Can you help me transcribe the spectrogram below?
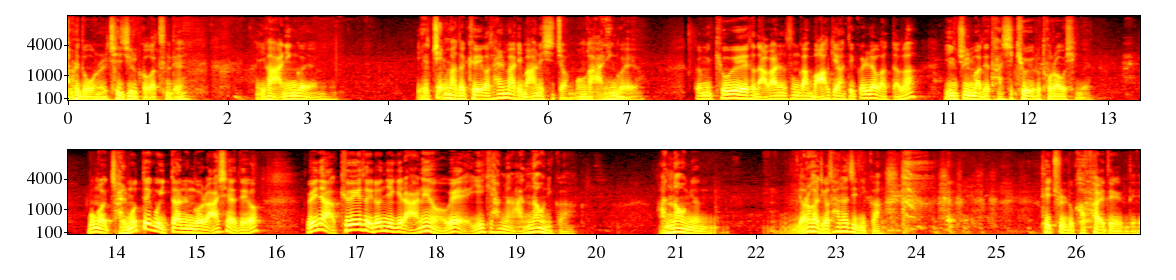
아무래도 오늘 죄 지을 것 같은데. 이거 아닌 거예요. 일주일마다 교회 가서 할 말이 많으시죠? 뭔가 아닌 거예요. 그러면 교회에서 나가는 순간 마귀한테 끌려갔다가 일주일마다 다시 교회로 돌아오신 거예요. 뭔가 잘못되고 있다는 걸 아셔야 돼요. 왜냐? 교회에서 이런 얘기를 안 해요. 왜? 얘기하면 안 나오니까. 안 나오면 여러 가지가 사라지니까. 대출도 갚아야 되는데.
